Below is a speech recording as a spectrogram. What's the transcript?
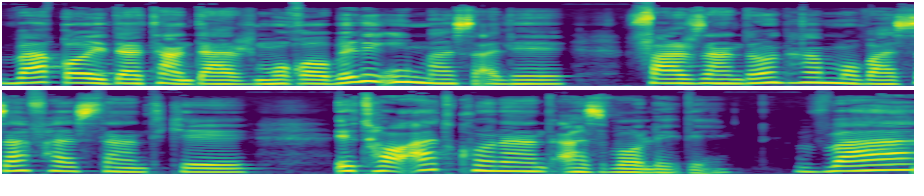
و قاعدتا در مقابل این مسئله فرزندان هم موظف هستند که اطاعت کنند از والدین و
